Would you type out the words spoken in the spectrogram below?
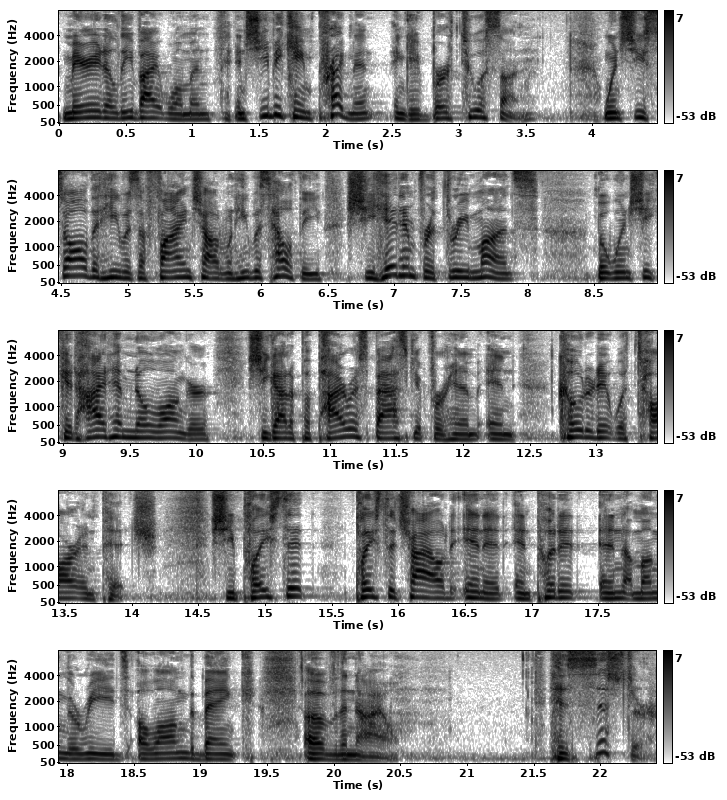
married a Levite woman, and she became pregnant and gave birth to a son. When she saw that he was a fine child, when he was healthy, she hid him for three months. But when she could hide him no longer, she got a papyrus basket for him and coated it with tar and pitch. She placed it placed the child in it and put it in among the reeds along the bank of the Nile. His sister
